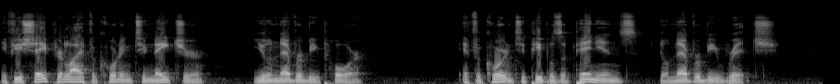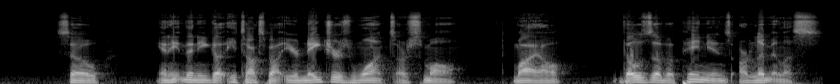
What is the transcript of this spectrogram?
If you shape your life according to nature, you'll never be poor. If according to people's opinions, you'll never be rich. So, and he, then he he talks about your nature's wants are small, while those of opinions are limitless.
